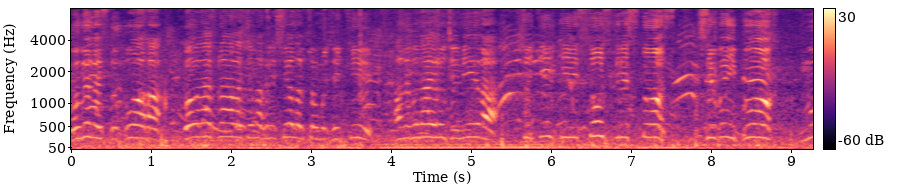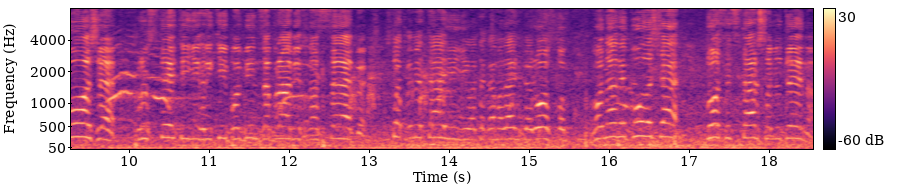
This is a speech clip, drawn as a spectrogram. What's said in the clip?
молилась до Бога, бо вона знала, що нагрішила в цьому житті. Але вона і розуміла, що тільки Ісус Христос, живий Бог, може простити її гріхи, бо Він забрав їх на себе. Хто пам'ятає її, вона така маленька ростом, вона не була ще досить старша людина.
